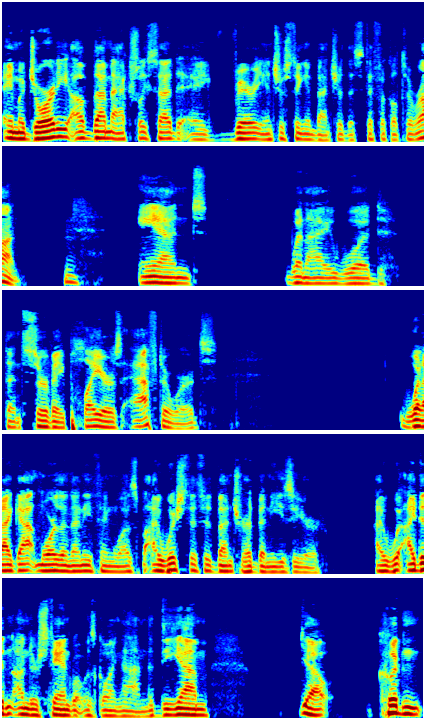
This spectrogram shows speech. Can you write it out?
a majority of them actually said a very interesting adventure that's difficult to run. Hmm. And when I would then survey players afterwards, what I got more than anything was, I wish this adventure had been easier I w- I didn't understand what was going on. The DM, you know, couldn't.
